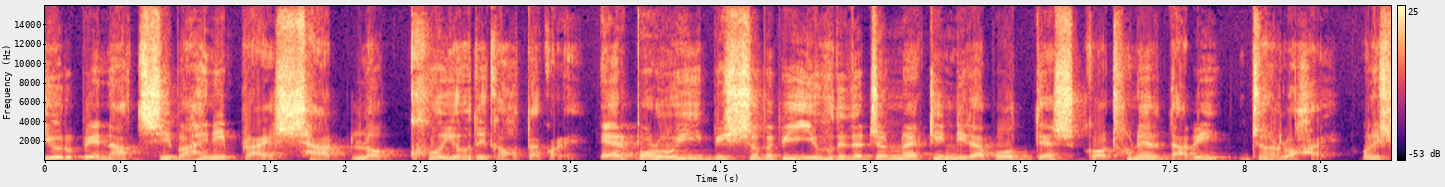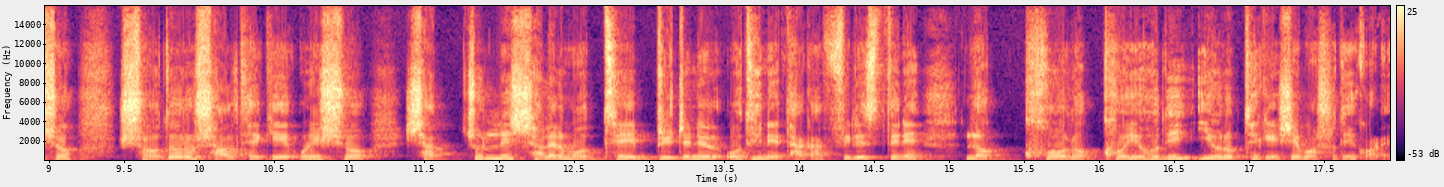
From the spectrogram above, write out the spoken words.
ইউরোপে নাৎসি বাহিনী প্রায় ষাট লক্ষ ইহুদিকে হত্যা করে। এরপরই বিশ্বব্যাপী ইহুদিদের জন্য একটি নিরাপদ দেশ গঠনের দাবি জোরালো হয়। উনিশশো সতেরো সাল থেকে উনিশশো সাতচল্লিশ সালের মধ্যে ব্রিটেনের অধীনে থাকা ফিলিস্তিনে লক্ষ লক্ষ ইহুদি ইউরোপ থেকে এসে বসতি করে।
